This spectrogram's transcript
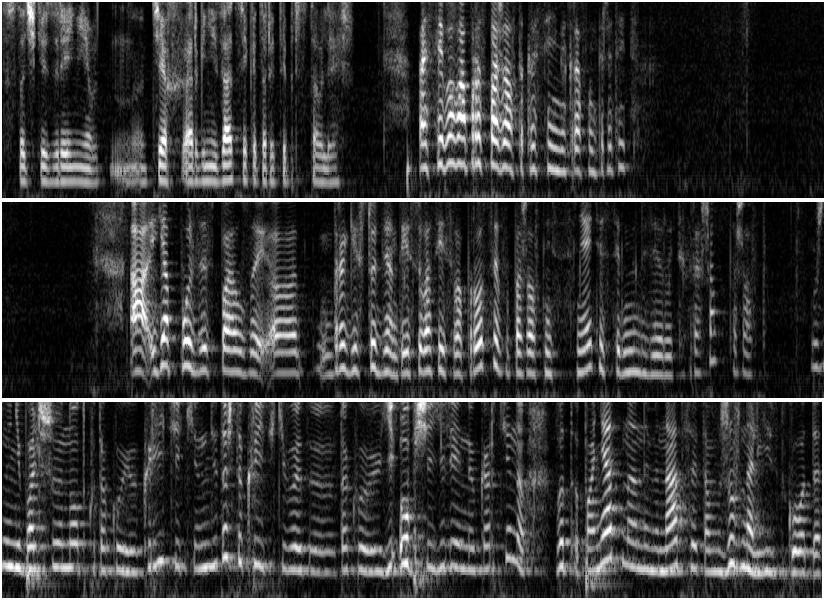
с точки зрения вот, тех организаций, которые ты представляешь. Спасибо. Вопрос, пожалуйста, Кристине микрофон передайте. А, я пользуюсь паузой. Э, дорогие студенты, если у вас есть вопросы, вы, пожалуйста, не стесняйтесь, сигнализируйте. Хорошо? Пожалуйста. Можно небольшую нотку такой критики, ну не то что критики в эту такую общую елейную картину. Вот понятно номинация там журналист года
